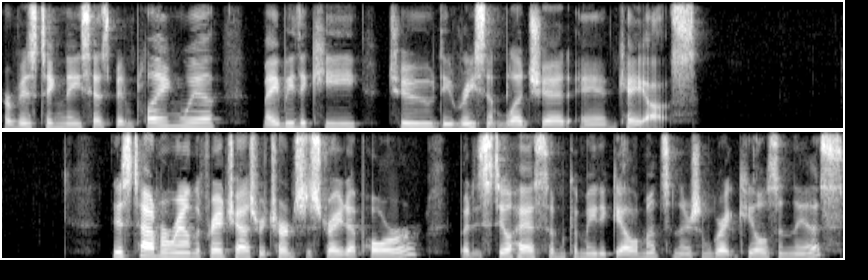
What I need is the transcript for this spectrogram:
her visiting niece has been playing with may be the key to the recent bloodshed and chaos. This time around, the franchise returns to straight up horror, but it still has some comedic elements, and there's some great kills in this.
